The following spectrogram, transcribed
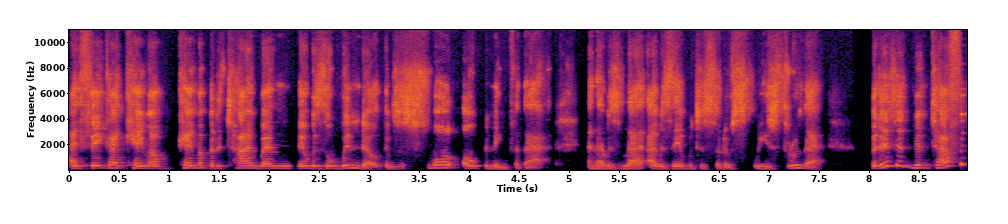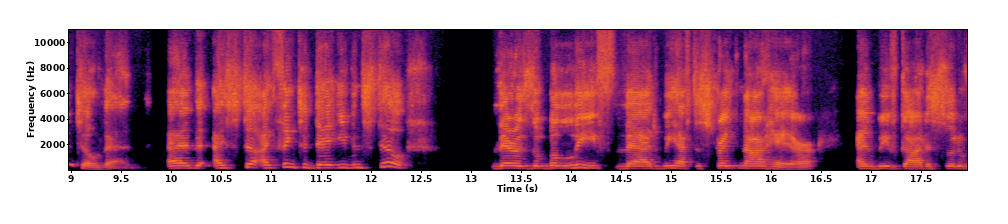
I think I came up came up at a time when there was a window, there was a small opening for that, and I was mad, I was able to sort of squeeze through that. But it had been tough until then. And I still, I think today, even still, there is a belief that we have to straighten our hair and we've got to sort of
